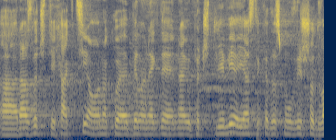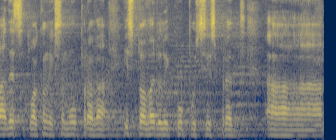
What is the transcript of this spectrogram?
a, različitih akcija, ona koja je bila negde najupečetljivije jeste kada smo u više od 20 lokalnih samouprava istovarili kupus ispred a,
